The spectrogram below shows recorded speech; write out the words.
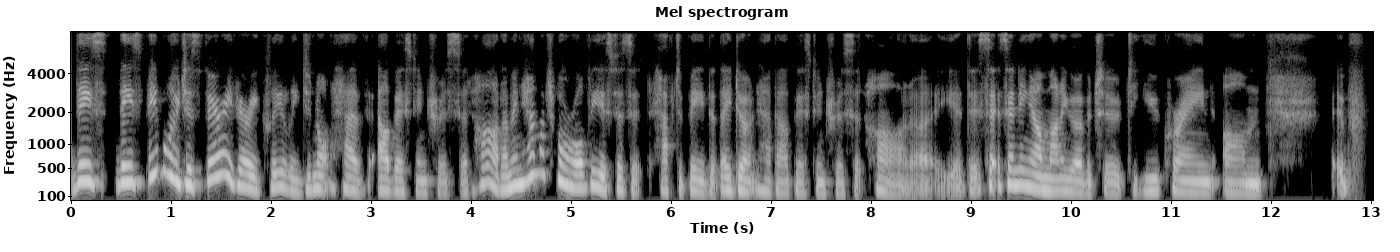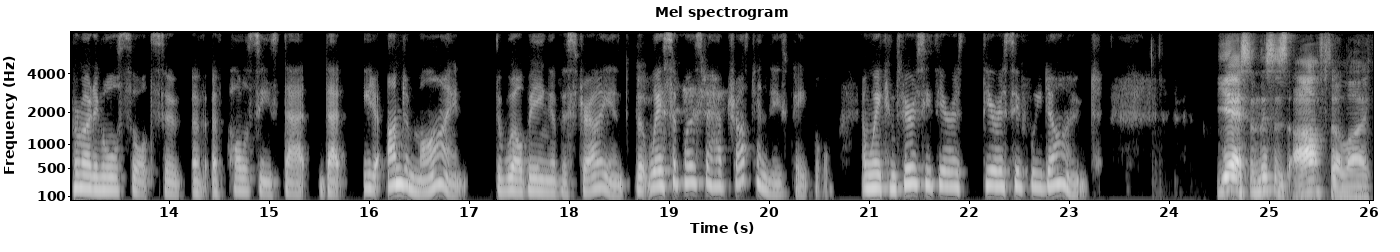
these these people who just very very clearly do not have our best interests at heart i mean how much more obvious does it have to be that they don't have our best interests at heart? Uh, sending our money over to to ukraine um, promoting all sorts of, of, of policies that that you know undermine the well-being of Australians. But we're supposed to have trust in these people, and we're conspiracy theorists, theorists if we don't. Yes, and this is after like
